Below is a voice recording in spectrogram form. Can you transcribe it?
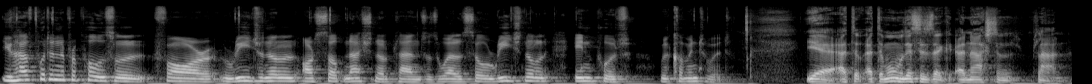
You have put in a proposal for regional or subnational plans as well, so regional input will come into it. Yeah, at the, at the moment, this is a, a national plan,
